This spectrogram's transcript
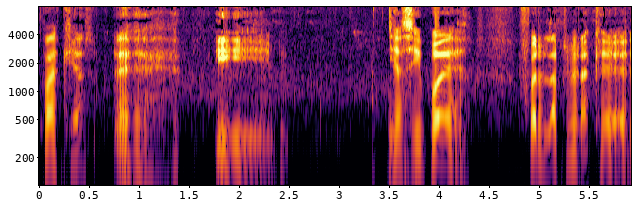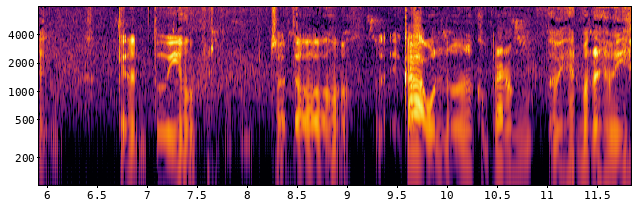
para esquiar eh, y, y así pues fueron las primeras que, que tuvimos sobre todo cada uno nos compraron a mis hermanos y a mí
